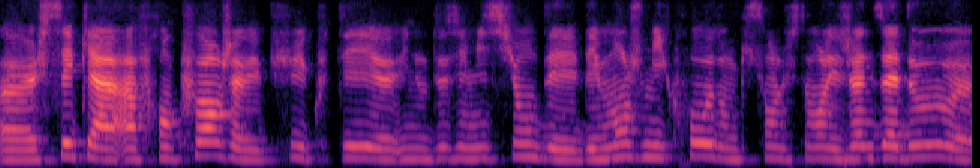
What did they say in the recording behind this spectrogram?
Euh, je sais qu'à Francfort, j'avais pu écouter euh, une ou deux émissions des, manches micro, donc qui sont justement les jeunes ados euh,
